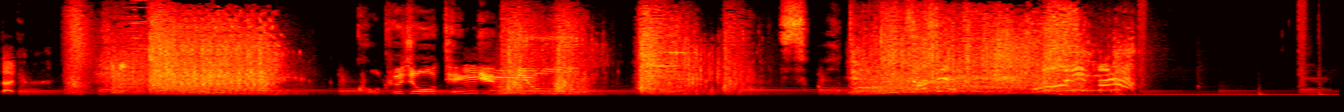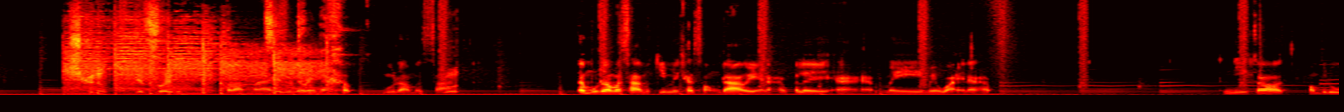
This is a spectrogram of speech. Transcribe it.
だから 君国上天元妙そうてみさせ降臨マラอ่า 聞くな鉄斎も ปรับมานี่เลยนะครับ มูรามาสะแต่มูรามาสะเมื่อกี้มันแค่ 2 ดาวเองนะครับ ก็เลยอ่าไม่ไม่ไหวนะครับ อันนี้ก็ลองไปดู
